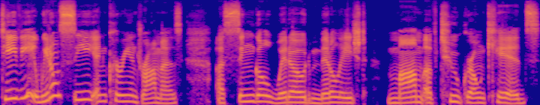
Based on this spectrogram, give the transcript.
TV. We don't see in Korean dramas a single widowed middle-aged mom of two grown kids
